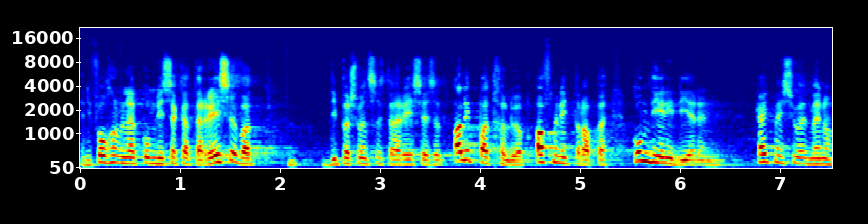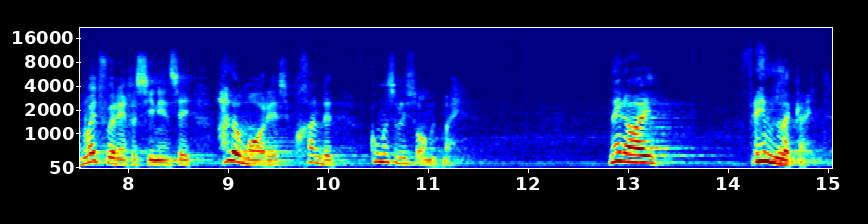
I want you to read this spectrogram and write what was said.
En die volgende oomblik kom die sekretaresse wat die persoon se adres is dit al die pad geloop af met die trappe kom deur die deur en kyk my so my nog nooit voorheen gesien en sê hallo Marius hoe gaan dit kom asseblief saam met my net daai vriendelikheid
